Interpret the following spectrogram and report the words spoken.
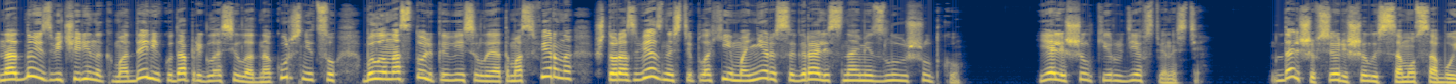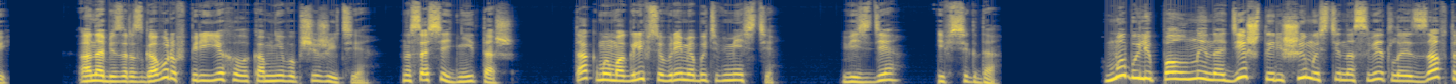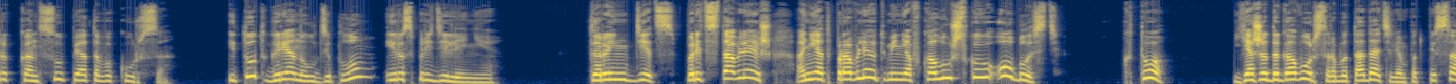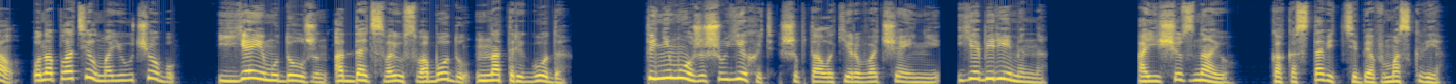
На одной из вечеринок моделей, куда пригласила однокурсницу, было настолько весело и атмосферно, что развязность и плохие манеры сыграли с нами злую шутку. Я лишил Киру девственности. Дальше все решилось само собой. Она без разговоров переехала ко мне в общежитие, на соседний этаж. Так мы могли все время быть вместе. Везде и всегда. Мы были полны надежд и решимости на светлое завтра к концу пятого курса. И тут грянул диплом и распределение. Трындец, представляешь, они отправляют меня в Калужскую область. Кто? Я же договор с работодателем подписал. Он оплатил мою учебу. И я ему должен отдать свою свободу на три года. «Ты не можешь уехать», — шептала Кира в отчаянии. «Я беременна. А еще знаю, как оставить тебя в Москве.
